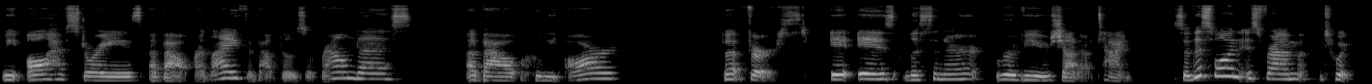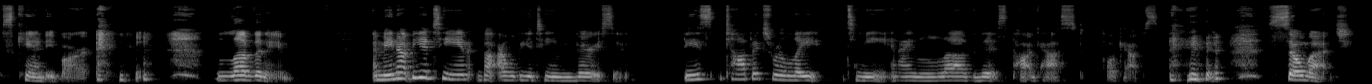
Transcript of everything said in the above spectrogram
We all have stories about our life, about those around us, about who we are. But first, it is listener review shout out time. So this one is from Twix Candy Bar. Love the name. I may not be a teen, but I will be a teen very soon. These topics relate to me, and I love this podcast, all caps, so much.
